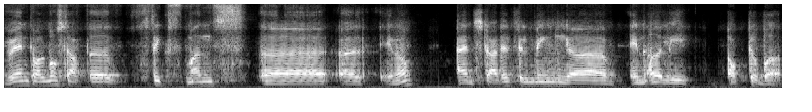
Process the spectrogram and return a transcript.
went almost after six months, uh, uh, you know, and started filming uh, in early October.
